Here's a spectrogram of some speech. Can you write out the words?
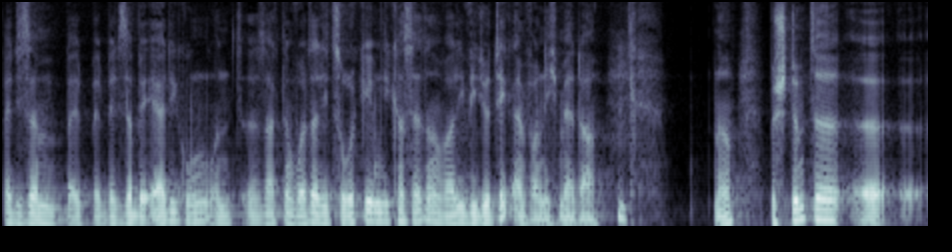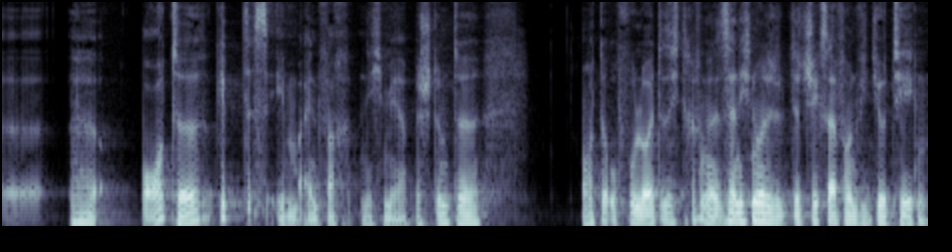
bei, diesem, bei, bei, bei dieser Beerdigung und äh, sagt, dann wollte er die zurückgeben, die Kassette, dann war die Videothek einfach nicht mehr da. Hm. Ne? Bestimmte äh, äh, Orte gibt es eben einfach nicht mehr. Bestimmte Orte, auch wo Leute sich treffen können. Das ist ja nicht nur das Schicksal von Videotheken.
